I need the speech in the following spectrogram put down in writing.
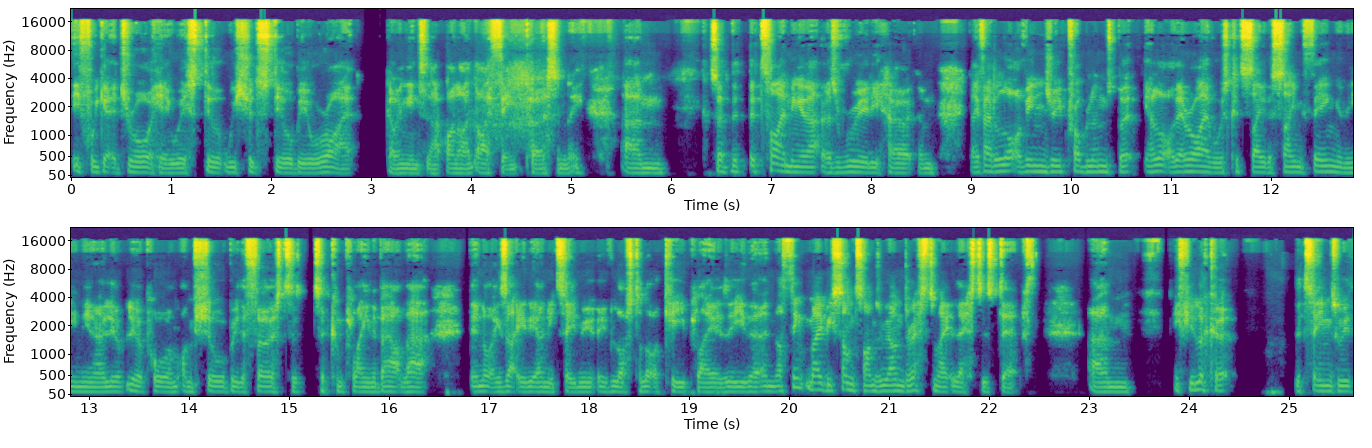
if, we get a draw here, we're still we should still be all right going into that one. I, I think personally. Um, so the, the, timing of that has really hurt them. They've had a lot of injury problems, but a lot of their rivals could say the same thing. I mean, you know, Liverpool, I'm, sure, will be the first to, to, complain about that. They're not exactly the only team who, have lost a lot of key players either. And I think maybe sometimes we underestimate Leicester's depth. Um, if you look at the teams with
